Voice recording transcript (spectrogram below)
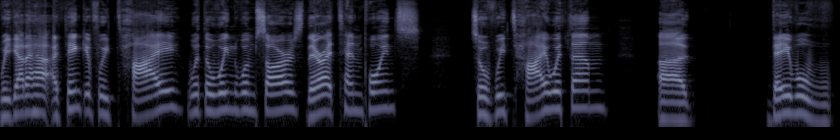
we gotta have. I think if we tie with the Winged Hussars, they're at ten points. So if we tie with them, uh, they will.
